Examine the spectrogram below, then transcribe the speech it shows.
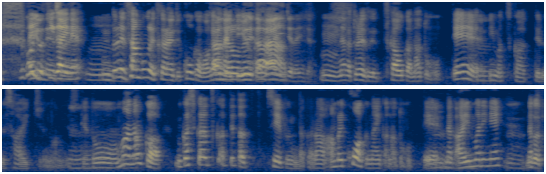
すごいよね。生きがいね。うん。とりあえず3本ぐらい使わないと効果がわからないって言うかあなるほどねあーいいらんじ、ゃないいいんじゃない。うん、なんかとりあえず使おうかなと思って、うん。今使ってる最中なんですけど、うん。まあなんか昔から使ってた成分だから、あんまり怖くないかなと思って、うん。なんかあんまりね、うん。なんか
